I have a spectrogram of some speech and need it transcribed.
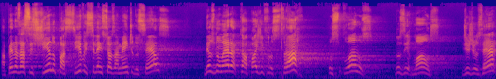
Apenas assistindo passivo e silenciosamente dos céus? Deus não era capaz de frustrar os planos dos irmãos de José,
